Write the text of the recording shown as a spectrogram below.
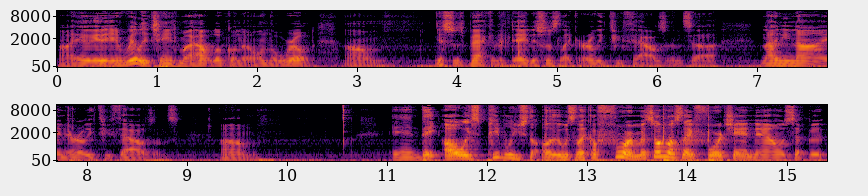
Uh, it, it really changed my outlook on the on the world. Um, this was back in the day. This was like early 2000s, uh, 99, early 2000s. Um, and they always people used to. It was like a forum. It's almost like 4chan now, except it,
